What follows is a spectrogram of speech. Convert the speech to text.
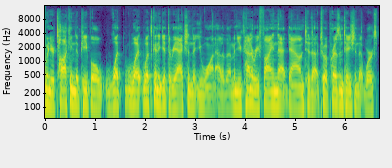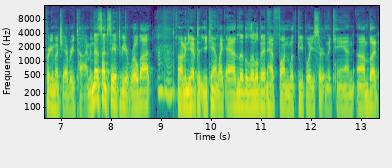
when you're talking to people what what what's going to get the reaction that you want out of them and you kind of refine that down to that to a presentation that works pretty much every time and that's not to say you have to be a robot Mhm. um, and you have to you can't like ad lib a little bit and have fun with people. You certainly can, um, but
